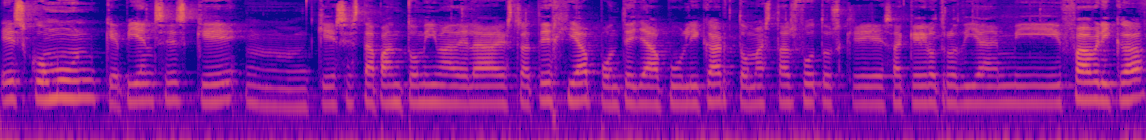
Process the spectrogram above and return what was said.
es común que pienses que, mm, que, es esta pantomima de la estrategia, ponte ya a publicar, toma estas fotos que saqué el otro día en mi fábrica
